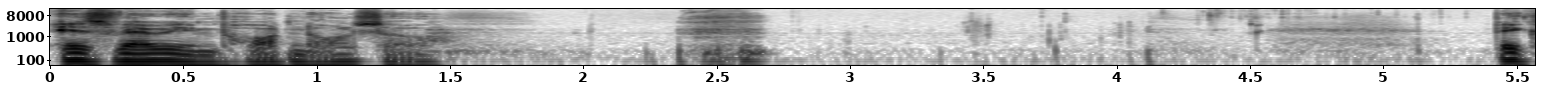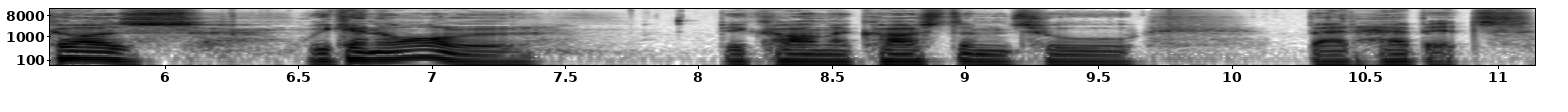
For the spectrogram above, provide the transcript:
is very important also. Because we can all become accustomed to bad habits,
